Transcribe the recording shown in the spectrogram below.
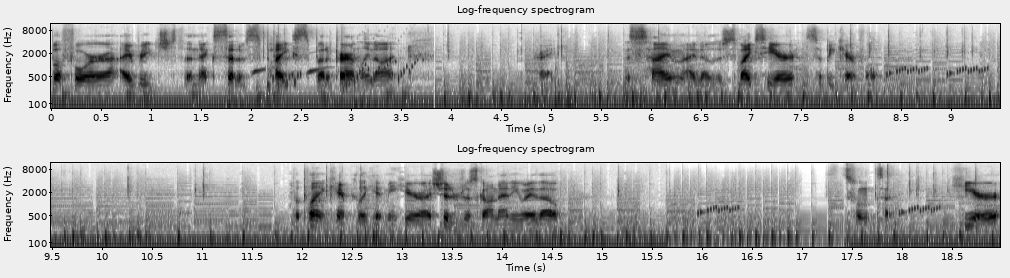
before I reached the next set of spikes, but apparently not. Alright. This time, I know there's spikes here, so be careful. The plant can't really hit me here. I should have just gone anyway, though. This one's here.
